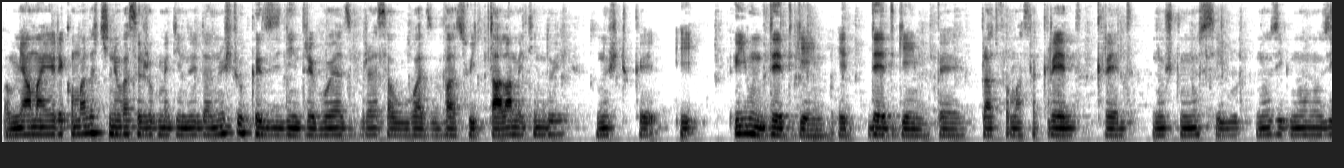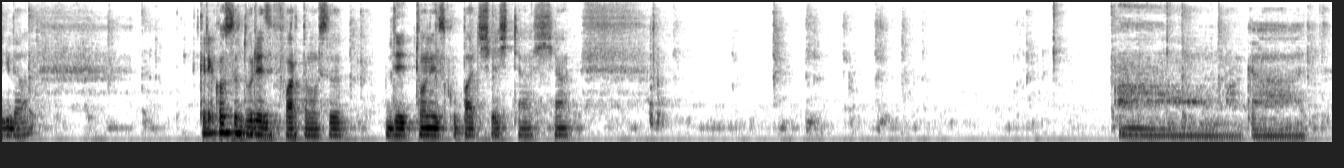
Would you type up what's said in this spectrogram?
Mi-a mai recomandat cineva să joc Metin 2, dar nu știu câți dintre voi ați vrea sau v-ați uitat la Metin 2 nu știu că e, e un dead game, e dead game pe platforma asta, cred, cred, nu știu, nu sigur, nu zic nu, nu zic da. Cred că o să dureze foarte mult să detonez cu pacii ăștia așa. Oh my god.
